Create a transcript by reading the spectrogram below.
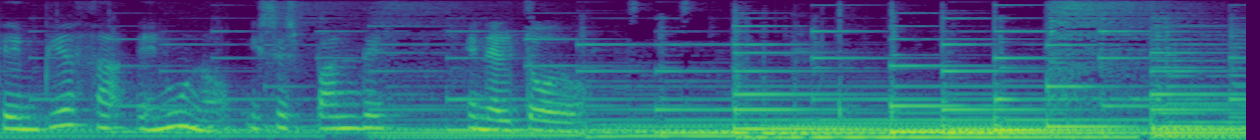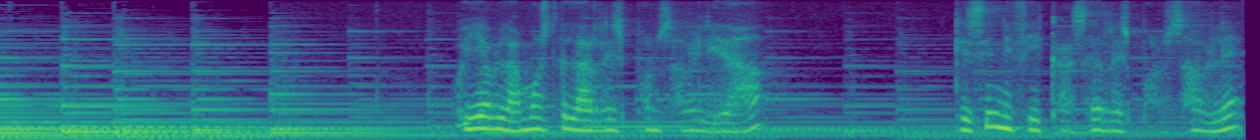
que empieza en uno y se expande en el todo. Hoy hablamos de la responsabilidad. ¿Qué significa ser responsable?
